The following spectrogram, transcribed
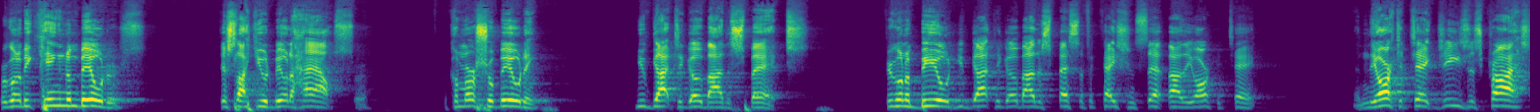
we're going to be kingdom builders, just like you would build a house or a commercial building. You've got to go by the specs. If you're going to build, you've got to go by the specifications set by the architect. And the architect, Jesus Christ,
